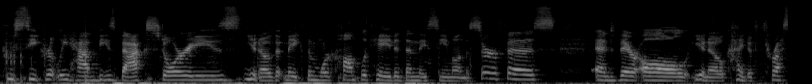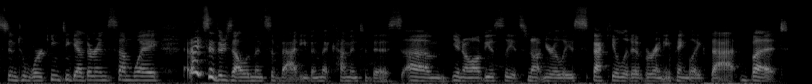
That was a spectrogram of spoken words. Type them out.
who secretly have these backstories, you know, that make them more complicated than they seem on the surface. And they're all, you know, kind of thrust into working together in some way. And I'd say there's elements of that even that come into this. Um, you know, obviously it's not nearly as speculative or anything like that, but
